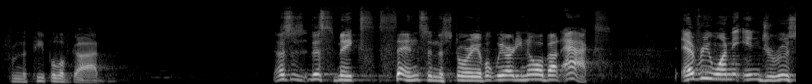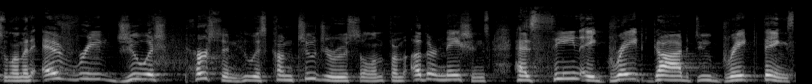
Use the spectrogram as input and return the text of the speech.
from the people of God. This, is, this makes sense in the story of what we already know about Acts. Everyone in Jerusalem and every Jewish person who has come to Jerusalem from other nations has seen a great God do great things.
